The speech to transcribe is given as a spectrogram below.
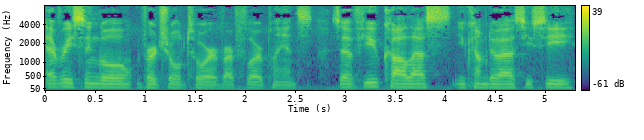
every single virtual tour of our floor plans. So if you call us, you come to us, you see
